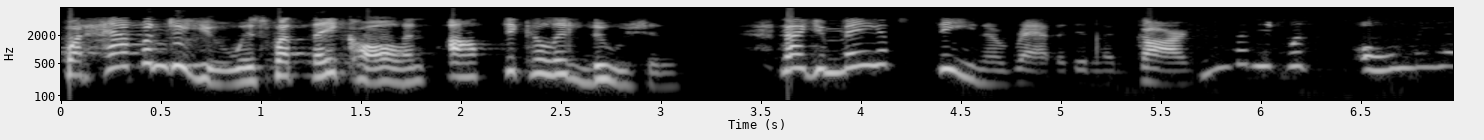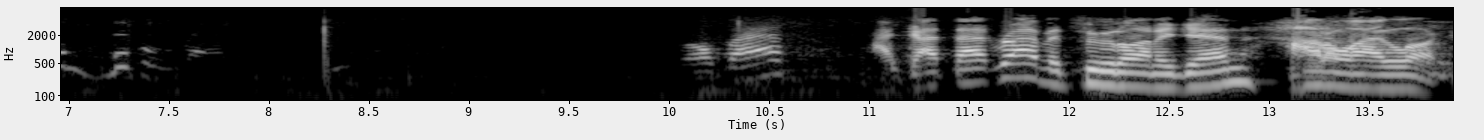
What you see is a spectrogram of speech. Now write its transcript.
What happened to you is what they call an optical illusion. Now you may have seen a rabbit in the garden, but it was only a little rabbit. Well, Pat, I got that rabbit suit on again. How do I look?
